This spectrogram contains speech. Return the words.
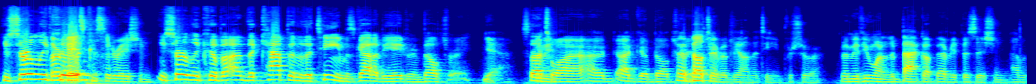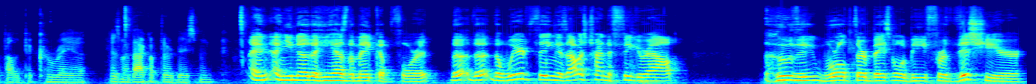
You certainly third could. base consideration. you certainly could, but uh, the captain of the team has got to be Adrian Beltre. Yeah. So that's I mean, why I'd, I'd go Beltre. uh, Beltre would be on the team for sure. But I mean, if you wanted to back up every position, I would probably pick Correa as my backup third baseman. and and you know that he has the makeup for it. The the the weird thing is, I was trying to figure out who the world third baseman would be for this year.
